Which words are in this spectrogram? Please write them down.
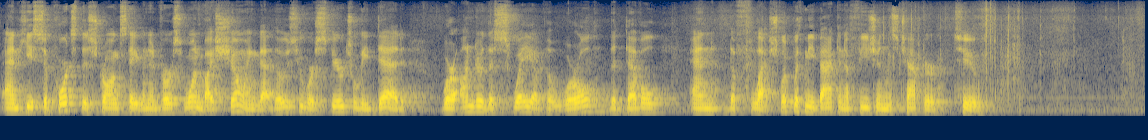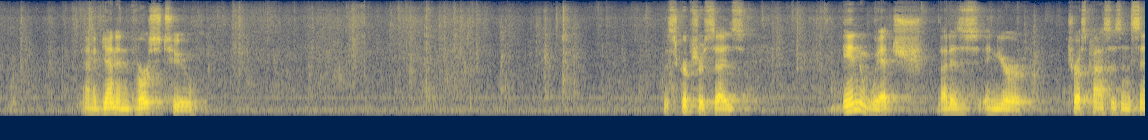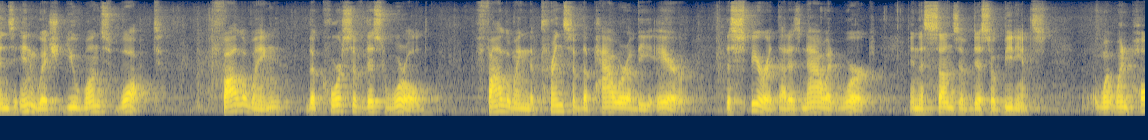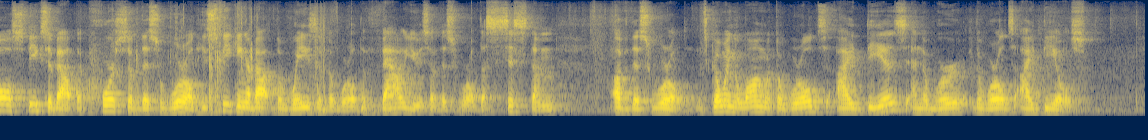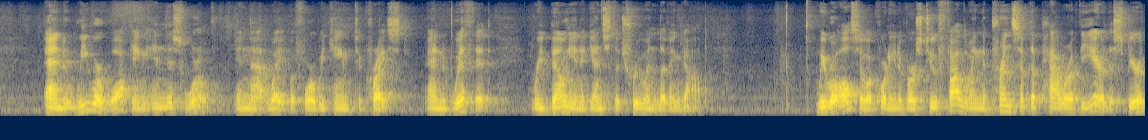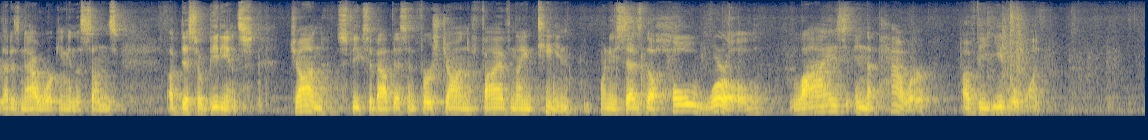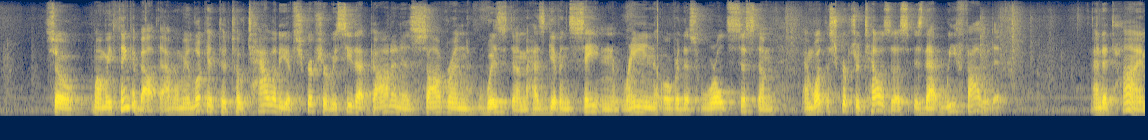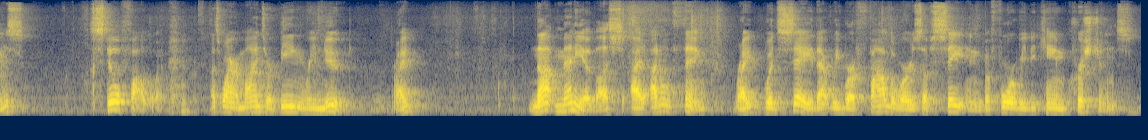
And he supports this strong statement in verse 1 by showing that those who were spiritually dead were under the sway of the world, the devil, and the flesh. Look with me back in Ephesians chapter 2. And again in verse 2. The scripture says, In which, that is, in your trespasses and sins, in which you once walked, following the course of this world, following the prince of the power of the air, the spirit that is now at work in the sons of disobedience. When, Paul speaks about the course of this world, he's speaking about the ways of the world, the values of this world, the system of this world. It's going along with the world's ideas and the, wor- the world's ideals. And we were walking in this world in that way before we came to Christ. And with it, rebellion against the true and living God. We were also, according to verse 2, following the prince of the power of the air, the spirit that is now working in the sons of disobedience. John speaks about this in 1 John 5:19 when he says the whole world lies in the power of the evil one. So, when we think about that, when we look at the totality of Scripture, we see that God, in His sovereign wisdom, has given Satan reign over this world system. And what the Scripture tells us is that we followed it. And at times, still follow it. That's why our minds are being renewed, right? Not many of us, I, I don't think, right, would say that we were followers of Satan before we became Christians,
